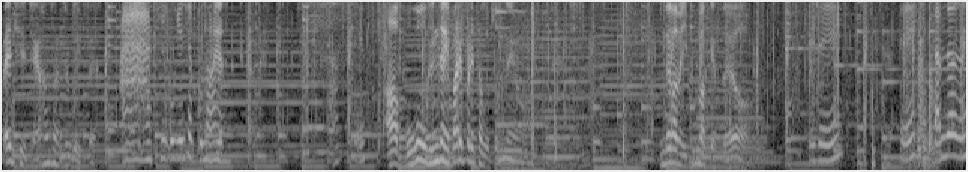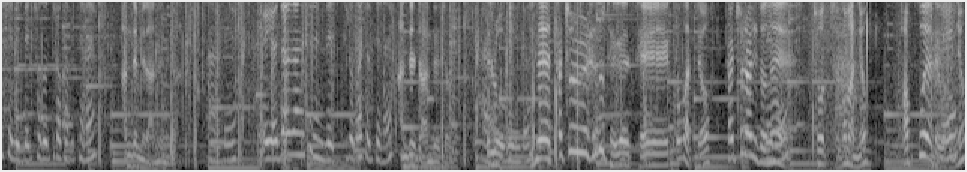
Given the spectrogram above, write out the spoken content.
벤치 제가 항상 들고 있어요. 아 들고 계셨구나. 아 알겠습니다. 그래요. 아 보고 굉장히 빠릿빠릿하고 좋네요. 군대 가면 이쁨 받겠어요. 네. 네. 남자 화장실인데 저도 들어가도 되나요? 안 됩니다, 안 됩니다. 아 네. 여기 여자 화장실인데 들어가셔도 되나요? 안 되죠, 안 되죠. 아, 일로 네, 네. 이제 탈출해도 될것 같죠? 탈출하기 전에 저 잠깐만요. 밥 구해야 되거든요.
